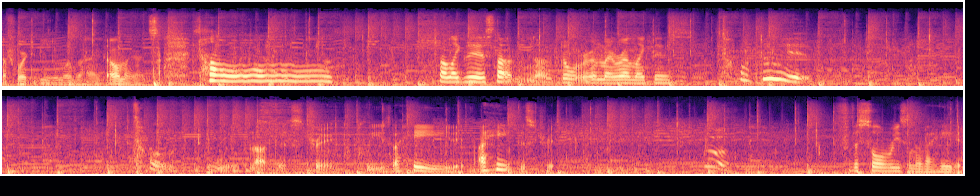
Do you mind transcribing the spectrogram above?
afford to be any more behind. Oh my god, stop. No! Not like this, not, no, don't ruin my run like this. Don't do it! Don't do it, not this trick, please, I hate it. I hate this trick. For the sole reason of I hate it.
